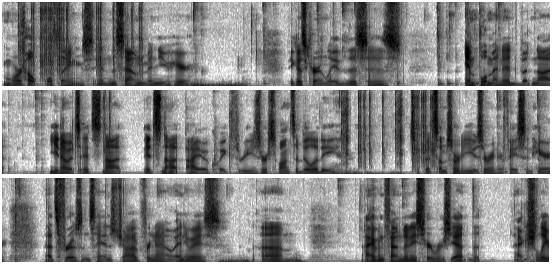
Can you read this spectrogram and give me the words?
more helpful things in the sound menu here because currently this is implemented but not you know it's it's not it's not IO Quake 3's responsibility to put some sort of user interface in here. That's Frozen Sand's job for now. Anyways, um, I haven't found any servers yet that actually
